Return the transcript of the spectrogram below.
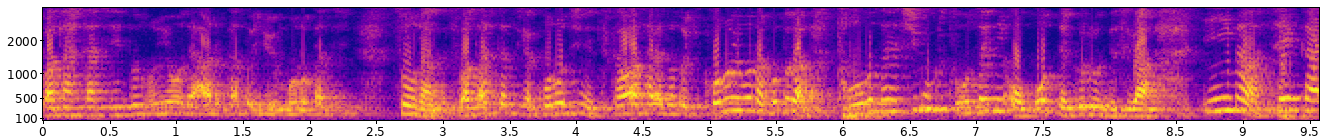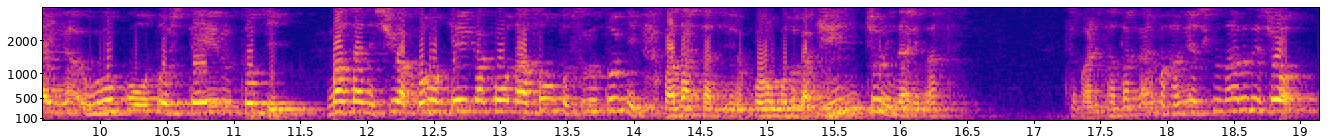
私たちにどのようであるかという者たち。そうなんです。私たちがこの地に使わされた時このようなことが当然至極当然に起こってくるんですが今世界が動こうとしている時まさに主がこの計画をなそうとする時私たちにはこのことが顕著になります。つまり戦いも激しくなるでしょう。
